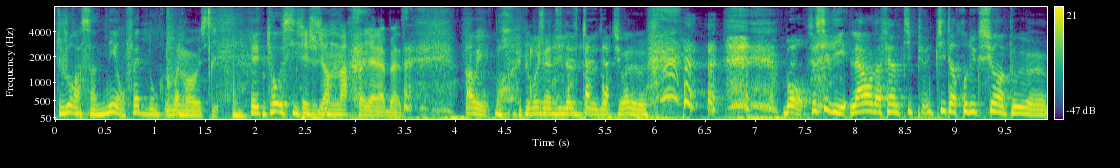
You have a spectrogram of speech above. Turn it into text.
toujours à Saint-Denis, en fait, donc voilà. Moi aussi. Et toi aussi. Et je viens de Marseille à la base. Ah oui, bon, et puis moi je viens du 9-2, donc tu vois le. bon, ceci dit, là on a fait un petit, une petite introduction un peu, euh,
